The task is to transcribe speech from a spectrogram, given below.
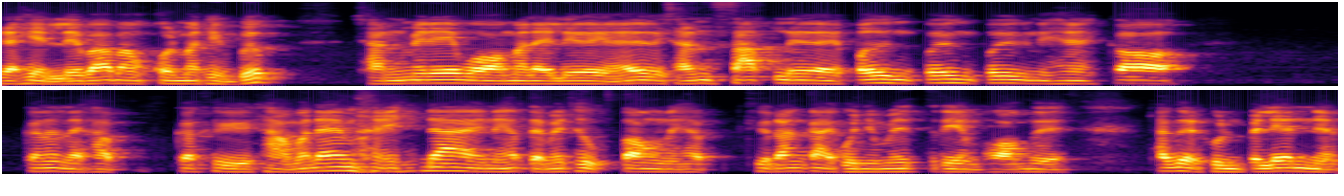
จะเห็นเลยว่าบางคนมาถึงปุ๊บฉันไม่ได้ warm อะไรเลยเออฉันซัดเลยปึ้งปึ้งปึ้งนะฮะก็ก็นั่นแหละครับก็คือถามว่าได้ไหมได้นะครับ แต่ไม่ถูกต้องนะครับ คือร่างกายคุณยังไม่เตรียมพร้อมเลย ถ้าเกิดคุณไปเล่นเนี่ย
